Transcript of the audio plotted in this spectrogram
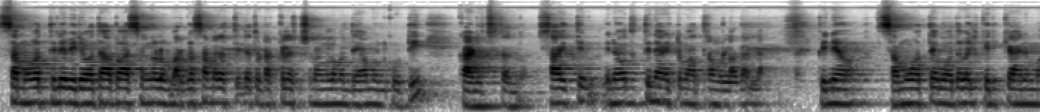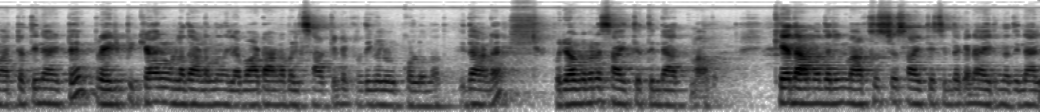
സമൂഹത്തിലെ വിരോധാഭാസങ്ങളും വർഗസമരത്തിന്റെ തുടക്ക ലക്ഷണങ്ങളും അദ്ദേഹം മുൻകൂട്ടി കാണിച്ചു തന്നു. സാഹിത്യം വിനോദത്തിനായിട്ട് മാത്രമുള്ളതല്ല പിന്നെ സമൂഹത്തെ ബോധവൽക്കരിക്കാനും മാറ്റത്തിനായിട്ട് പ്രേരിപ്പിക്കാനും ഉള്ളതാണെന്ന നിലപാടാണ് ബൽസാക്കിന്റെ കൃതികൾ ഉൾക്കൊള്ളുന്നത്. ഇതാണ് പുരോഗമന സാഹിത്യത്തിന്റെ ആത്മാവ്. കെ ദാമോദരൻ മാർക്സിസ്റ്റ് സാഹിത്യ ചിന്തകനായിരുന്നതിനാൽ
